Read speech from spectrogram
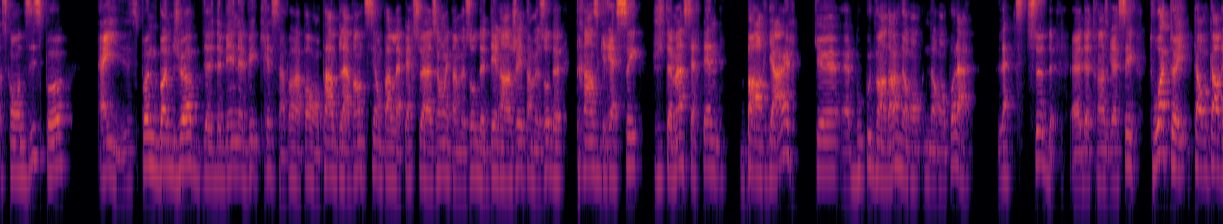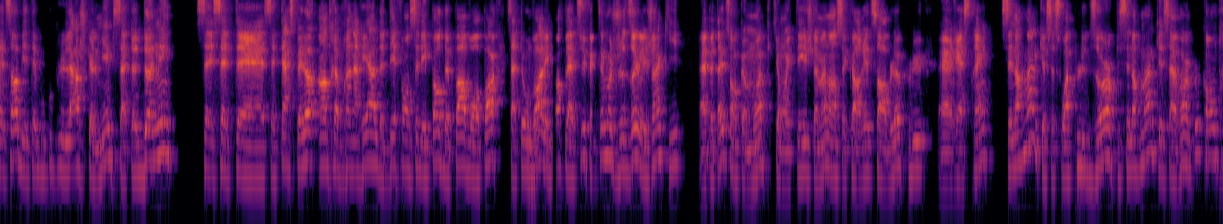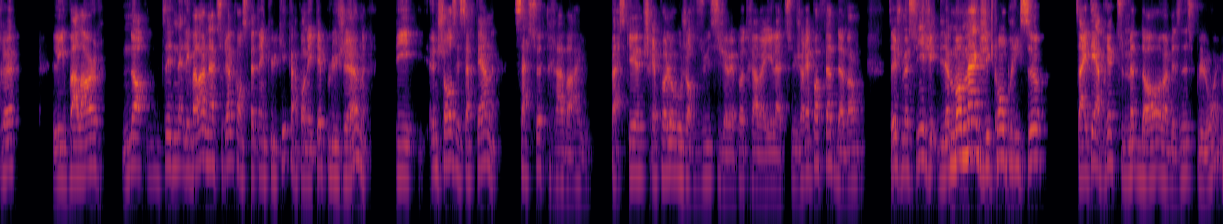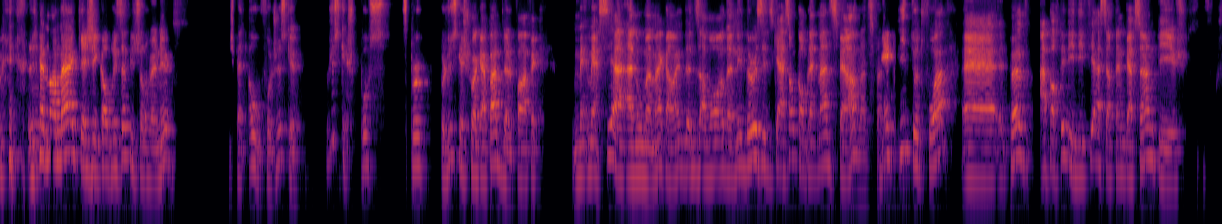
ce qu'on dit, c'est pas Hey, c'est pas une bonne job de, bien élever. Chris, ça n'a pas rapport. On parle de la vente ici, on parle de la persuasion, est en mesure de déranger, est en mesure de transgresser justement certaines barrières que euh, beaucoup de vendeurs n'auront pas l'aptitude euh, de transgresser. Toi, ton carré de sable était beaucoup plus large que le mien, puis ça t'a donné cet, euh, cet aspect-là entrepreneurial de défoncer des portes, de ne pas avoir peur. Ça t'a ouvert les portes là-dessus. Fait moi, je veux dire, les gens qui euh, peut-être sont comme moi puis qui ont été justement dans ce carré de sable-là plus euh, restreint, c'est normal que ce soit plus dur, puis c'est normal que ça va un peu contre les valeurs, les valeurs naturelles qu'on se fait inculquer quand on était plus jeune. Puis une chose est certaine, ça se travaille. Parce que je ne serais pas là aujourd'hui si je n'avais pas travaillé là-dessus. Je n'aurais pas fait de vente. je me souviens, le moment que j'ai compris ça, ça a été après que tu me mettes dehors dans le business plus loin. Mais le moment que j'ai compris ça, puis je suis revenu, je fais Oh, il faut juste que, juste que je pousse un petit peu. Il faut juste que je sois capable de le faire. Fait, merci à, nos mamans quand même de nous avoir donné deux éducations complètement différentes, mais qui toutefois euh, peuvent apporter des défis à certaines personnes. Puis je,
